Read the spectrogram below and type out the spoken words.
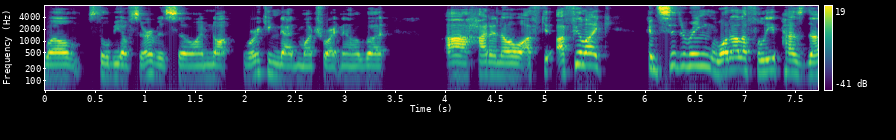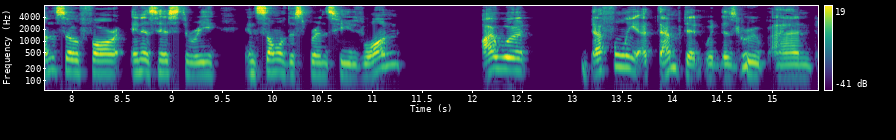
well, still be of service. So I'm not working that much right now. But uh, I don't know. I I feel like considering what Alaphilippe has done so far in his history in some of the sprints he's won, I would definitely attempt it with this group, and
